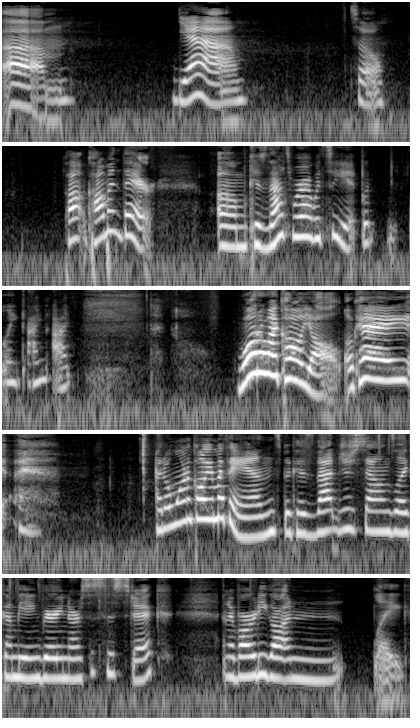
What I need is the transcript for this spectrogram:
Um yeah. So com- comment there. Um cuz that's where I would see it. But like I I what do I call y'all? Okay? I don't want to call you my fans because that just sounds like I'm being very narcissistic. And I've already gotten like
